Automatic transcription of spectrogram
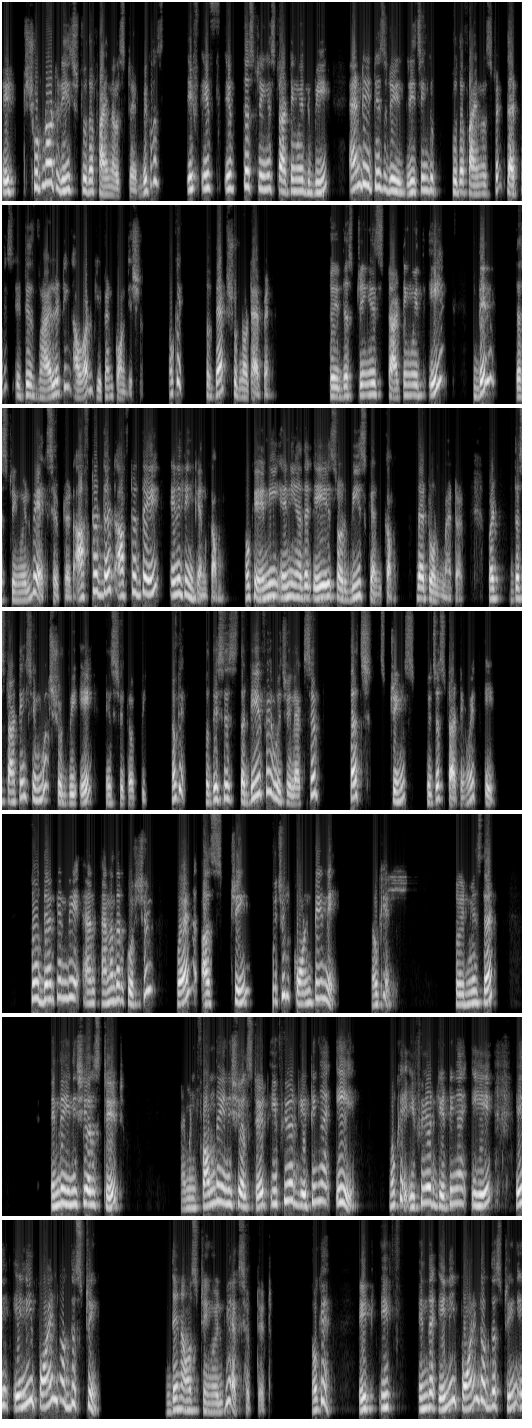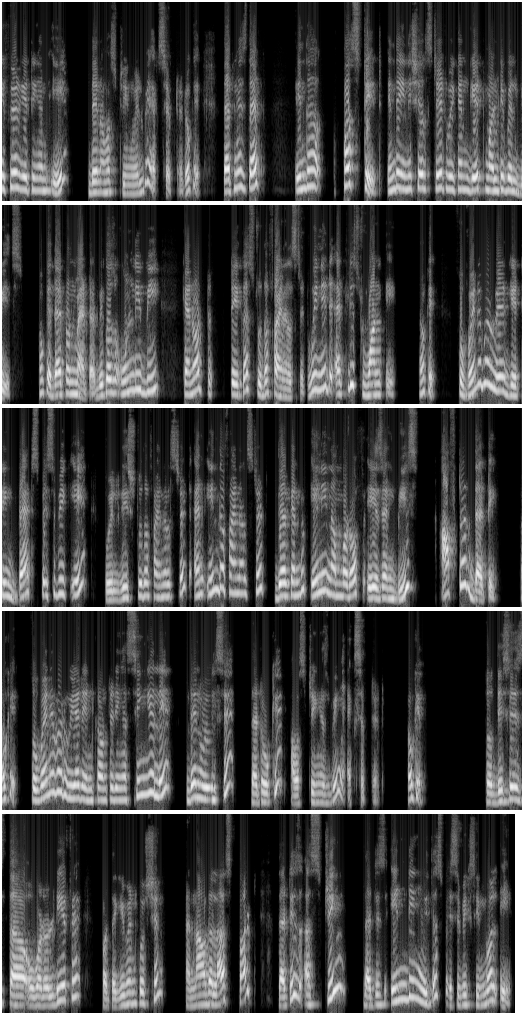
it should not reach to the final state because if if if the string is starting with B and it is re reaching to, to the final state, that means it is violating our given condition. Okay, so that should not happen. So if the string is starting with A, then the string will be accepted. After that after the a anything can come. Okay any any other a's or b's can come. That won't matter. But the starting symbol should be a instead of b. Okay so this is the dfa which will accept such strings which are starting with a. So there can be an another question where a string which will contain a. Okay so it means that in the initial state i mean from the initial state if you are getting a a okay if we are getting a a in any point of the string then our string will be accepted. Okay it, if in the any point of the string if we are getting an a then our string will be accepted. Okay that means that in the first state in the initial state we can get multiple b's. Okay that won't matter because only b cannot take us to the final state. We need at least one a. Okay so whenever we are getting that specific a will reach to the final state and in the final state there can be any number of a's and b's after that a. Okay. So whenever we are encountering a single a then we will say that okay our string is being accepted. Okay. So this is the overall dfa for the given question. And now the last part that is a string that is ending with a specific symbol a.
